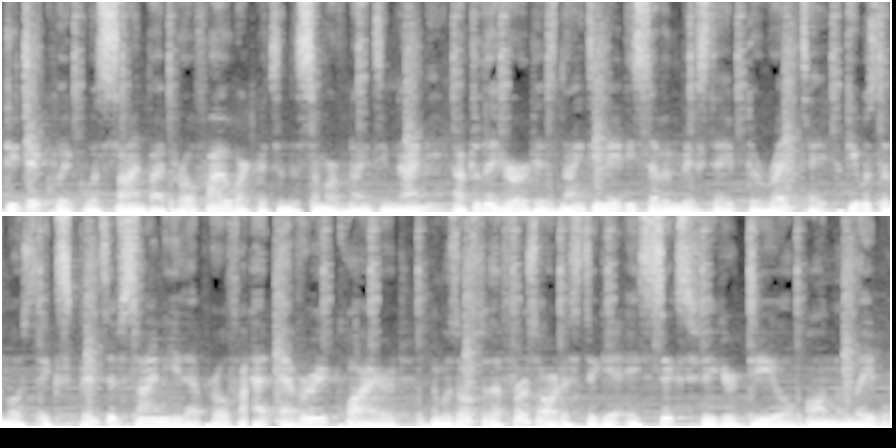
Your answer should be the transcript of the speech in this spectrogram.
DJ Quik was signed by Profile Records in the summer of 1990. After they heard his 1987 mixtape, The Red Tape, he was the most expensive signee that Profile had ever acquired and was also the first artist to get a six-figure deal on the label.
